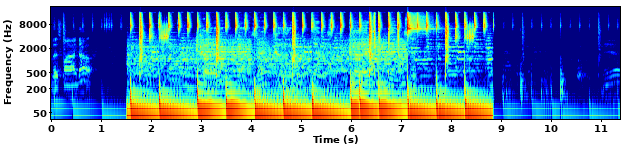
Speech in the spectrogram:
Let's find out. Yeah.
